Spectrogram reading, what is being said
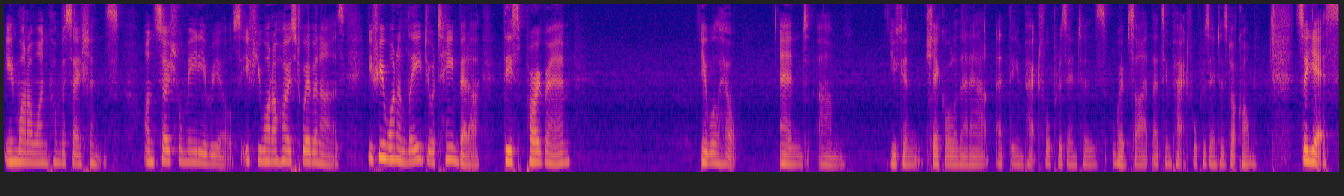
in one-on-one conversations, on social media reels, if you want to host webinars, if you want to lead your team better, this program it will help. And um, you can check all of that out at the Impactful Presenters website. That's impactfulpresenters.com. So, yes,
